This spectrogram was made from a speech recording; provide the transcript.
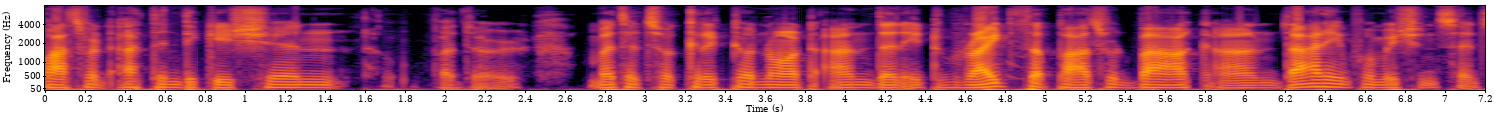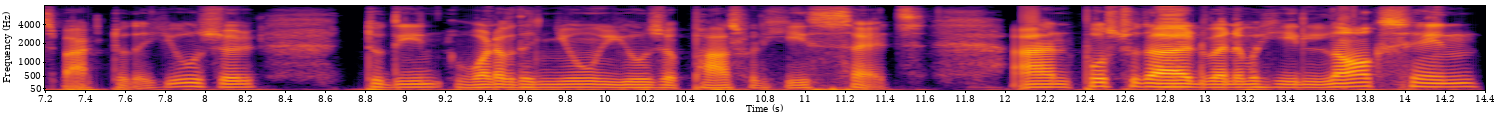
password authentication whether methods are correct or not and then it writes the password back and that information sends back to the user to the whatever the new user password he sets. And post to that whenever he logs in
